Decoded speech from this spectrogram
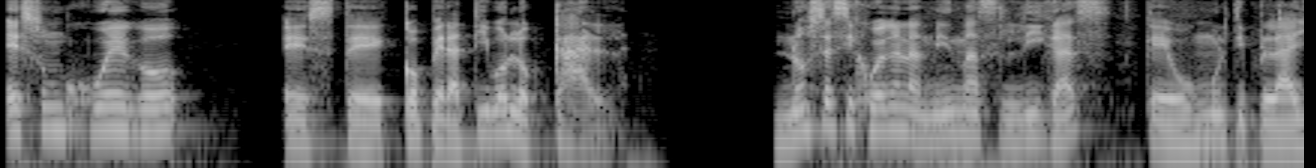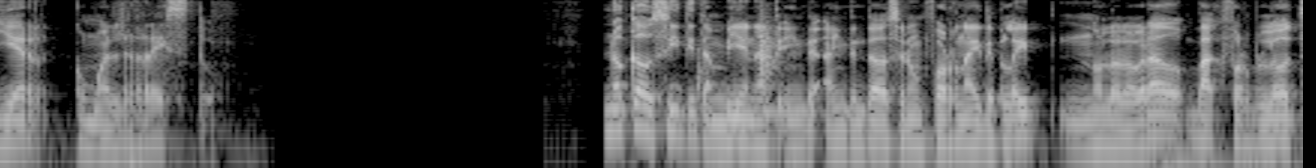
es un juego este, cooperativo local. No sé si juegan las mismas ligas que un multiplayer como el resto. Knockout City también ha, ha, intentado hacer un Fortnite de Play, no lo ha logrado. Back for Blood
